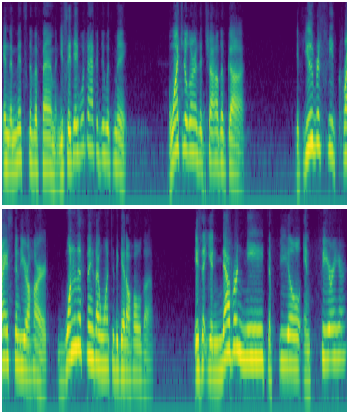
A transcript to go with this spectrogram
in the midst of a famine. You say, Dave, what does that have to do with me? I want you to learn the child of God. If you've received Christ into your heart, one of the things I want you to get a hold of is that you never need to feel inferior.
